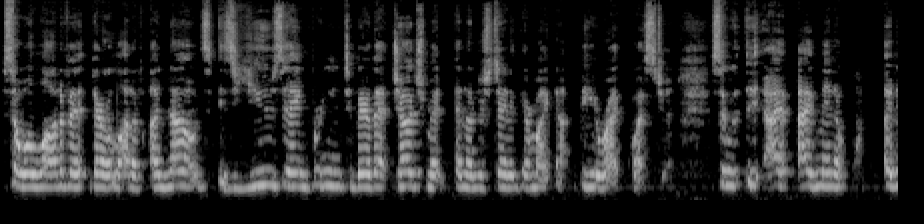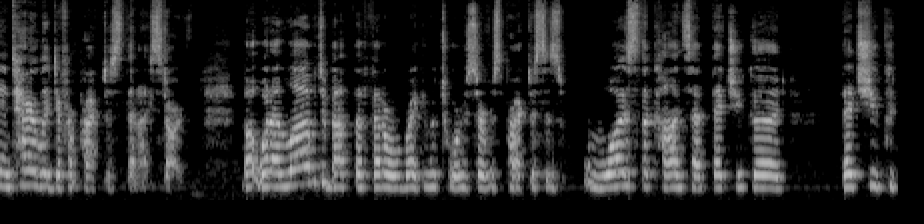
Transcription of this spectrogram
So a lot of it, there are a lot of unknowns is using, bringing to bear that judgment and understanding there might not be a right question. So eh, I, I'm in a, an entirely different practice than I started. But what I loved about the federal regulatory service practices was the concept that you could, that you could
